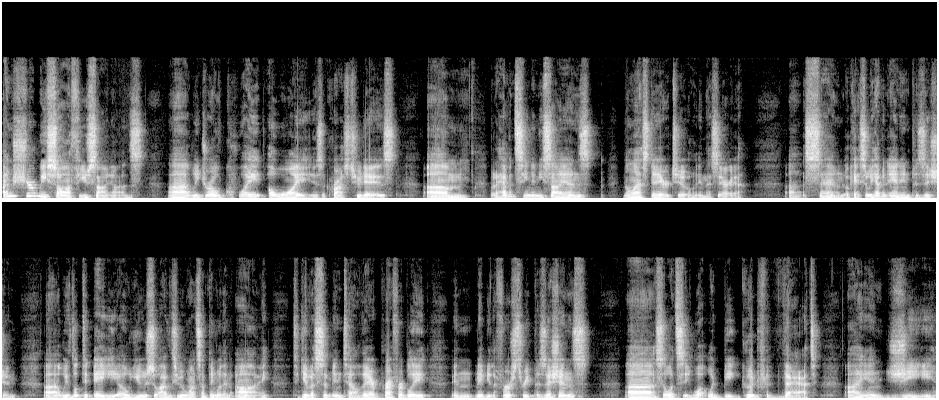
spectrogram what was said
I'm sure we saw a few Scions. Uh, we drove quite a ways across two days. Um, but I haven't seen any scions in the last day or two in this area. Uh, sound. Okay, so we have an N in position. Uh, we've looked at A, E, O, U, so obviously we want something with an I to give us some intel there, preferably in maybe the first three positions. Uh, so let's see, what would be good for that? ING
